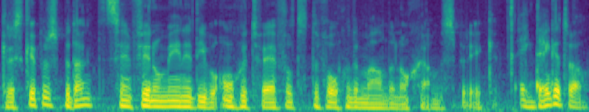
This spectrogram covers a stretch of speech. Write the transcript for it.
Chris Kippers, bedankt. Het zijn fenomenen die we ongetwijfeld de volgende maanden nog gaan bespreken. Ik denk het wel.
